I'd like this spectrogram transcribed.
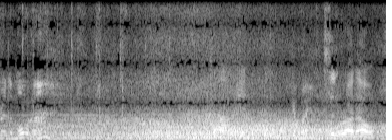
Man, I hope I didn't drain the motor, huh? Uh, my it didn't run out.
